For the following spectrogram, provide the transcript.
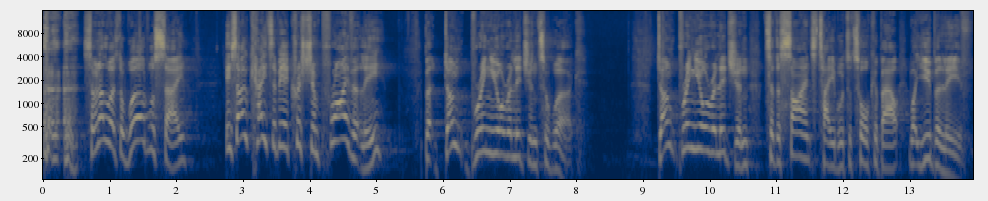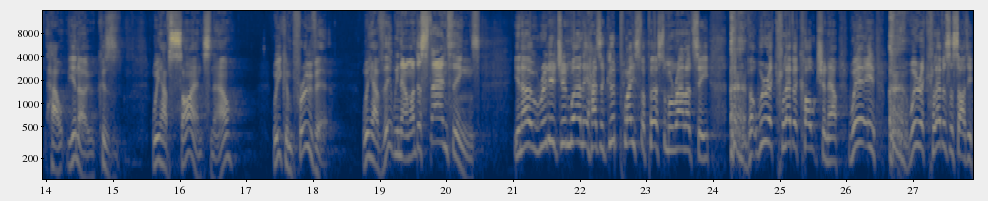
so, in other words, the world will say it's okay to be a Christian privately, but don't bring your religion to work. Don't bring your religion to the science table to talk about what you believe. How, you know, because we have science now. We can prove it. We have this. We now understand things. You know, religion, well, it has a good place for personal morality, but we're a clever culture now. We're, we're a clever society.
